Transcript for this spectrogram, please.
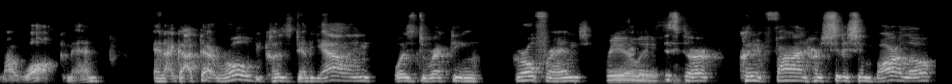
my walk, man. And I got that role because Debbie Allen was directing Girlfriends. Really? sister couldn't find her Citizen Barlow,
